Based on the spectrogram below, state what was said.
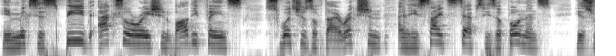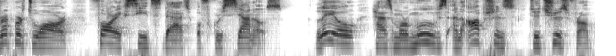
He mixes speed, acceleration, body feints, switches of direction, and he sidesteps his opponents. His repertoire far exceeds that of Cristiano's. Leo has more moves and options to choose from.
